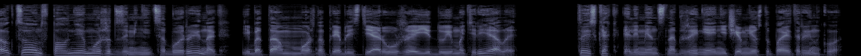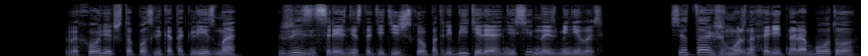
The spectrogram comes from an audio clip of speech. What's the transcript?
Аукцион вполне может заменить собой рынок, ибо там можно приобрести оружие, еду и материалы. То есть как элемент снабжения ничем не уступает рынку. Выходит, что после катаклизма жизнь среднестатистического потребителя не сильно изменилась. Все так же можно ходить на работу,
